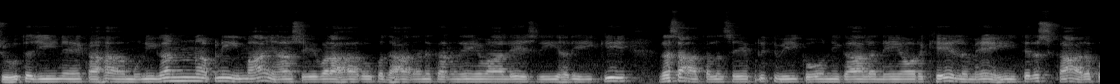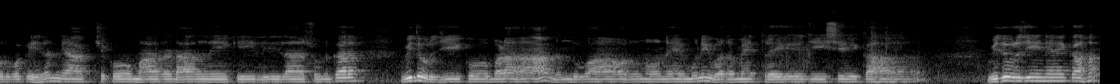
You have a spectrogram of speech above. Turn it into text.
सूत जी ने कहा, मुनिगण, अपनी माया से वराह रूप धारण करने वाले श्री हरि की रसातल से पृथ्वी को निकालने और खेल में ही तिरस्कार पूर्वक हिरण्याक्ष को मार डालने की लीला सुनकर विदुर जी को बड़ा आनंद हुआ और उन्होंने मुनिवर मैत्रेय जी से कहा, विदुर जी ने कहा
